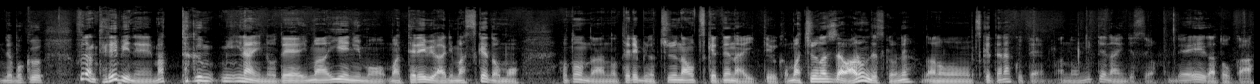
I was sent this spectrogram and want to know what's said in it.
で、僕、普段テレビね、全く見ないので、今家にも、まあテレビはありますけども、ほとんどあのテレビのチューナーをつけてないっていうか、まあチューナー自体はあるんですけどね、あの、つけてなくて、あの、見てないんですよ。で、映画とか、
